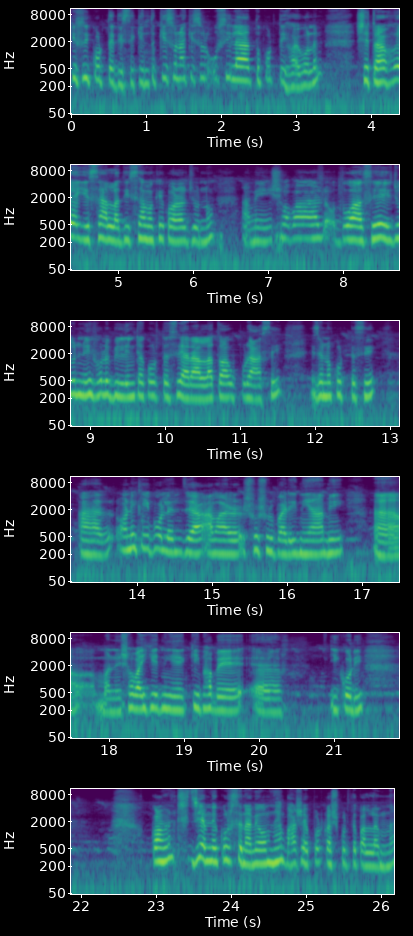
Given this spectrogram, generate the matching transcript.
কিছুই করতে দিছি কিন্তু কিছু না কিছুর উসিলা তো করতেই হয় বলেন। সেটা হয়ে গেছে আল্লাহ দিছে আমাকে করার জন্য। আমি সবার দোয়া আছে এই জন্যই হলো বিল্ডিংটা করতেছি আর আল্লাহ তো উপরে আছে এই জন্য করতেছি। আর অনেকেই বলেন যে আমার শ্বশুর বাড়ি নিয়ে আমি মানে সবাইকে নিয়ে কীভাবে ই করি। কমেন্ট যে এমনি করছেন আমি অমনি ভাষায় প্রকাশ করতে পারলাম না।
